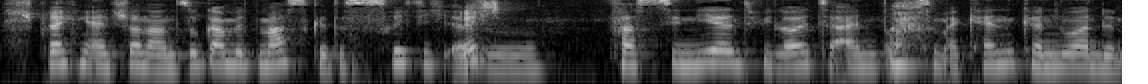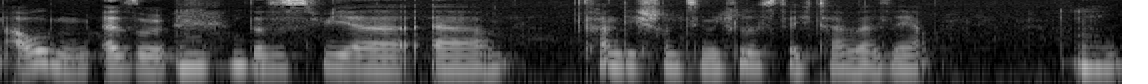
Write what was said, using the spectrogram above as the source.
sprechen einen schon an, sogar mit Maske. Das ist richtig also faszinierend, wie Leute einen trotzdem erkennen können, nur an den Augen. Also mhm. das ist wie, äh, fand ich schon ziemlich lustig teilweise, ja. Mhm,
